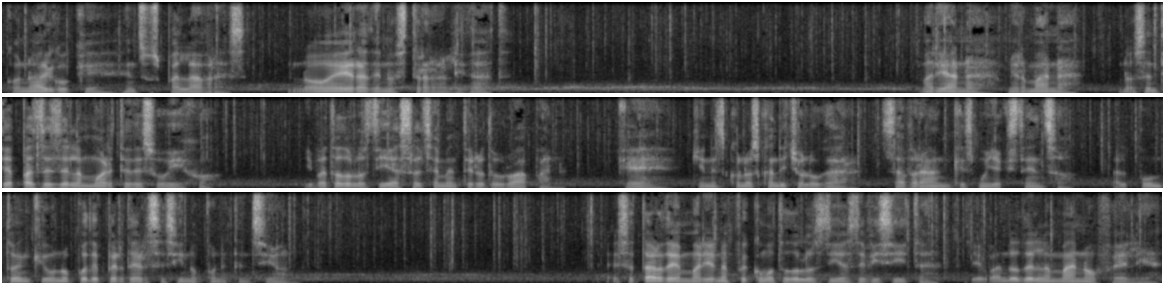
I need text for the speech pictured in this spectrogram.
con algo que, en sus palabras, no era de nuestra realidad. Mariana, mi hermana, no sentía paz desde la muerte de su hijo. Iba todos los días al cementerio de Uruapan, que quienes conozcan dicho lugar sabrán que es muy extenso, al punto en que uno puede perderse si no pone atención. Esa tarde Mariana fue como todos los días de visita, llevando de la mano a Ofelia,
